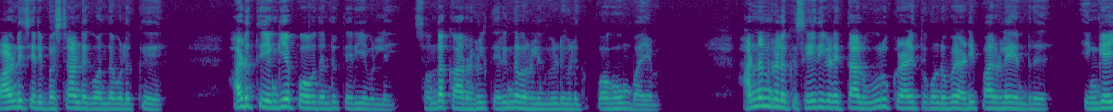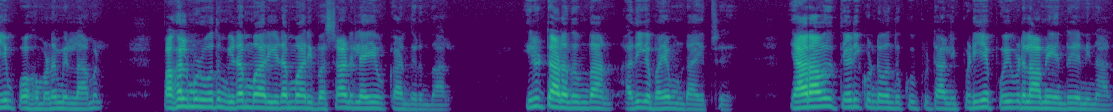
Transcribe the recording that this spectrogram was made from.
பாண்டிச்சேரி பஸ் ஸ்டாண்டுக்கு வந்தவளுக்கு அடுத்து எங்கே போவதென்று தெரியவில்லை. சொந்தக்காரர்கள் தெரிந்தவர்களின் வீடுகளுக்கு போகவும் பயம். அண்ணன்களுக்கு செய்தி கிடைத்தால் ஊருக்கு அழைத்து கொண்டு போய் அடிப்பார்களே என்று எங்கேயும் போக மனமில்லாமல் பகல் முழுவதும் இடம் மாறி இடம் மாறி பஸ் ஸ்டாண்டிலேயே உட்கார்ந்திருந்தாள். இருட்டானதும் தான் அதிக பயம் உண்டாயிற்று. யாராவது தேடிக்கொண்டு வந்து கூப்பிட்டால் இப்படியே போய்விடலாமே என்று எண்ணினாள்.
